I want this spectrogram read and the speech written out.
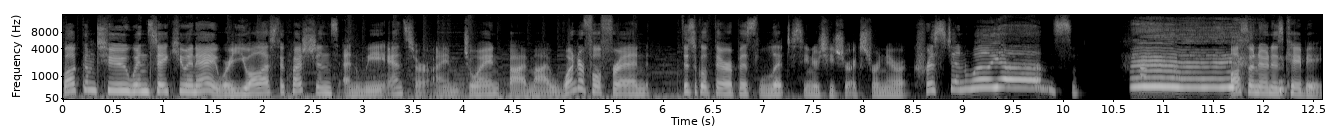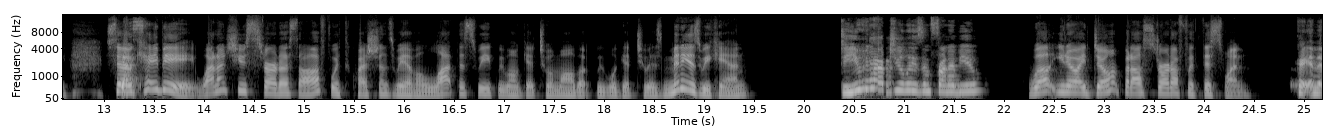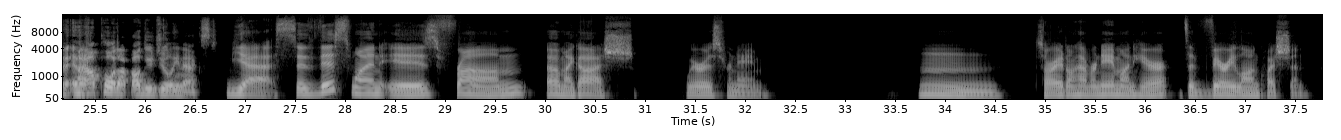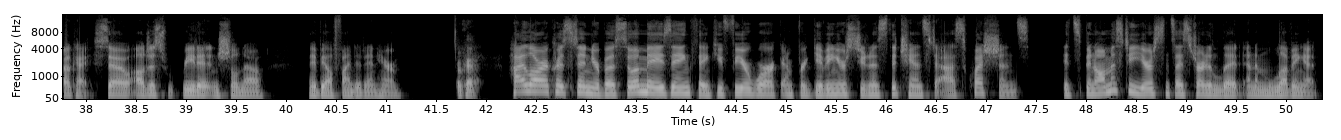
Welcome to Wednesday Q&A where you all ask the questions and we answer. I am joined by my wonderful friend, physical therapist, lit senior teacher extraordinaire, Kristen Williams. Hey. Also known as KB. So, Yes. KB, why don't you start us off with questions? We have a lot this week. We won't get to them all, but we will get to as many as we can. Do you have Julie's in front of you? Well, you know, I don't, but I'll start off with this one. Okay, and then and I- uh, I'll pull it up. I'll do Julie next. Yes. So this one is from, oh my gosh, where is her name? Hmm. Sorry, I don't have her name on here. It's a very long question. Okay. So I'll just read it and she'll know. Maybe I'll find it in here. Okay. Hi, Laura, Kristen. You're both so amazing. Thank you for your work and for giving your students the chance to ask questions. It's been almost a year since I started lit and I'm loving it.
